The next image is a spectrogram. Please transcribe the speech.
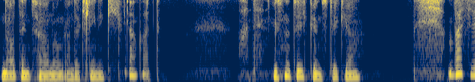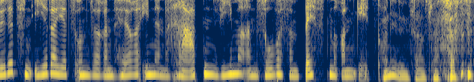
Nahtentfernung an der Klinik. Oh Gott. Wahnsinn. Ist natürlich günstig, ja. Was würdet ihr da jetzt unseren HörerInnen raten, wie man an sowas am besten rangeht? Kann ich ins Ausland fahren?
